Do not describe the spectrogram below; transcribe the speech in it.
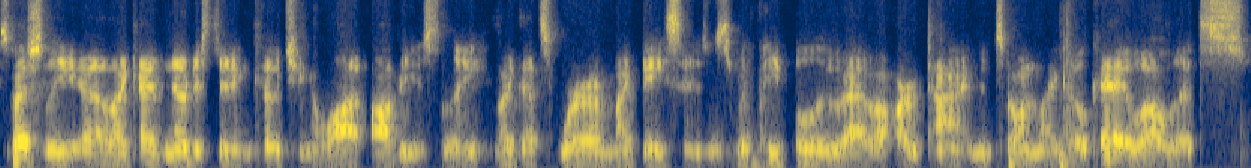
Especially uh, like I've noticed it in coaching a lot. Obviously, like that's where my base is, is with people who have a hard time, and so I'm like, okay, well, let's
